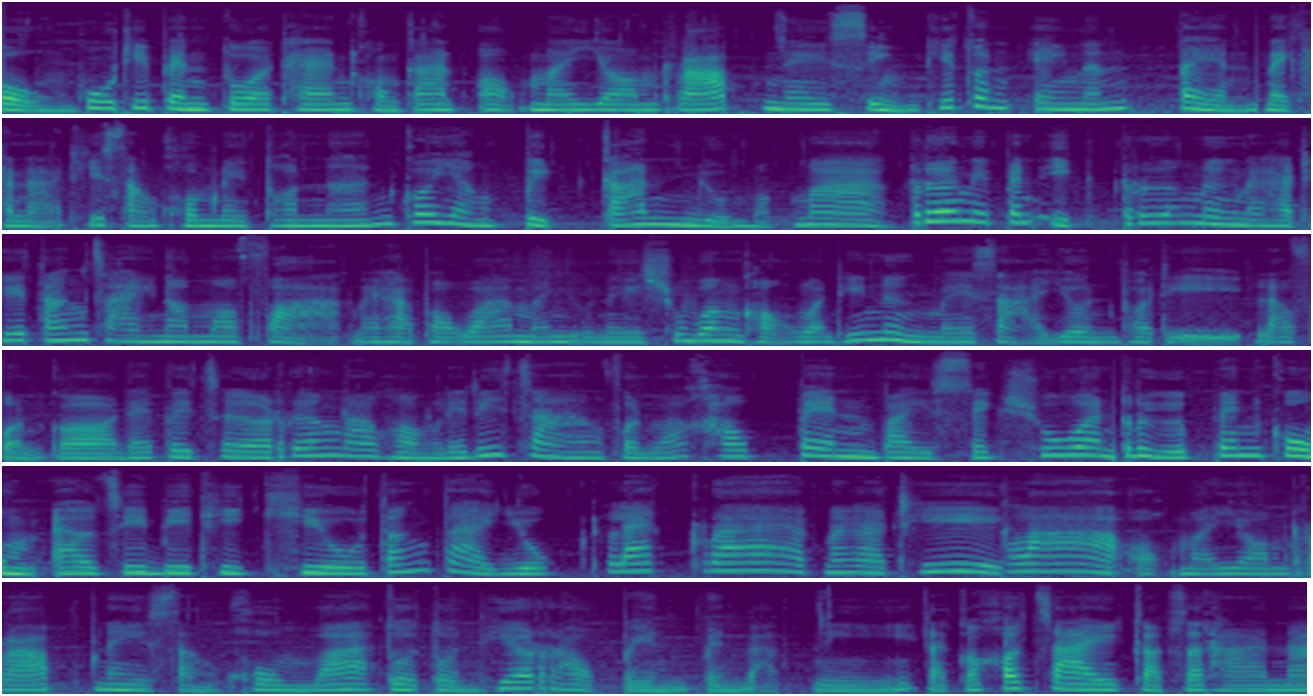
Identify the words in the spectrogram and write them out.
กง ผู้ที่เป็นตัวแทนของการออกมายอมรับในสิ่งที่ตนเองนั้นเป็นในขณะที่สังคมในตอนนั้นก็ยังปิดกั้นอยู่มาก ๆ เรื่องนี้เป็นอีกเรื่องหนึ่งนะคะที่ตั้งใจนำมาฝากนะคะ เพราะว่ามันอยู่ในช่วงของวันที่ 1 เมษายนพอดี แล้วฝนก็ได้ไปเจอเรื่องราวของเลดี้จาง ฝนว่าเขาเป็นไบเซ็กชวลหรือเป็นกลุ่ม LGBTQ ตั้งแต่ยุคแรกๆนะคะที่กล้าออกมายอมรับในสังคมว่าตัวตนที่เราเป็นเป็นแบบนี้ แต่ก็เข้าใจกับสถานะ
